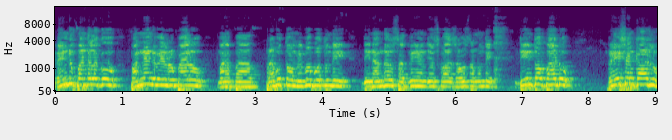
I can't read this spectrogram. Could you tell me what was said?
రెండు పంటలకు పన్నెండు వేల రూపాయలు మన ప్రభుత్వం ఇవ్వబోతుంది. దీని అందరూ సద్వినియోగం చేసుకోవాల్సిన అవసరం ఉంది. దీంతో పాటు రేషన్ కార్డులు.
